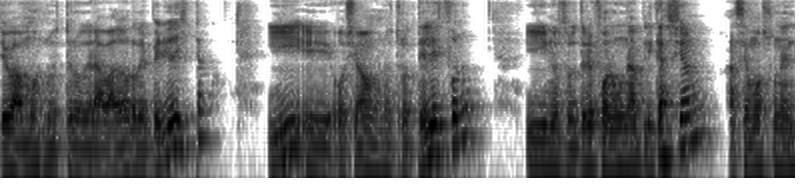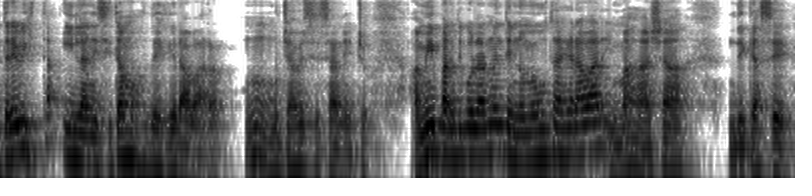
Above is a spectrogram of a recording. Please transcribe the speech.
Llevamos nuestro grabador de periodista y, eh, o llevamos nuestro teléfono y nuestro teléfono una aplicación, hacemos una entrevista y la necesitamos desgrabar. Mm, muchas veces se han hecho. A mí particularmente no me gusta desgrabar y más allá de que hace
